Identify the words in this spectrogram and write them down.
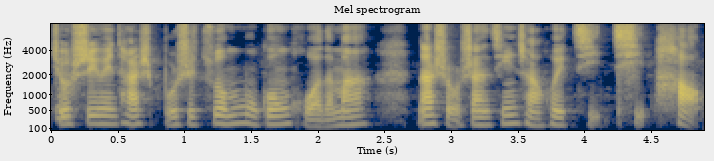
就是因为他是不是做木工活的吗？那手上经常会起起泡，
